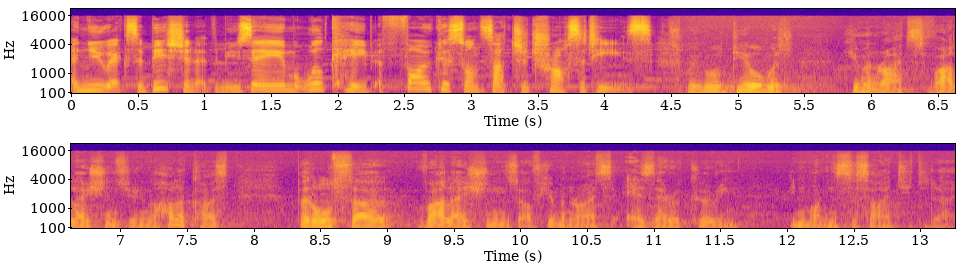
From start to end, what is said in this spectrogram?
A new exhibition at the museum will keep focus on such atrocities. We will deal with human rights violations during the Holocaust but also violations of human rights as they're occurring in modern society today.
